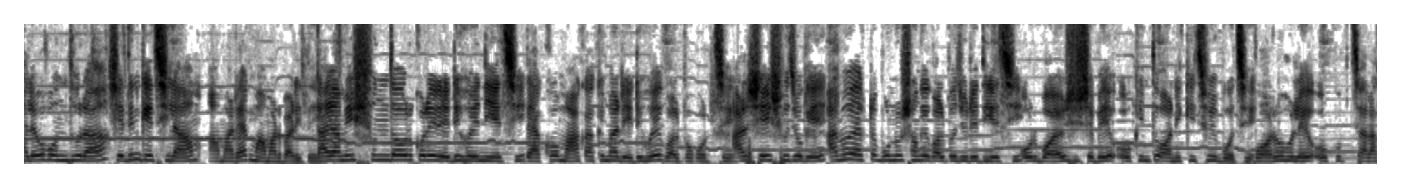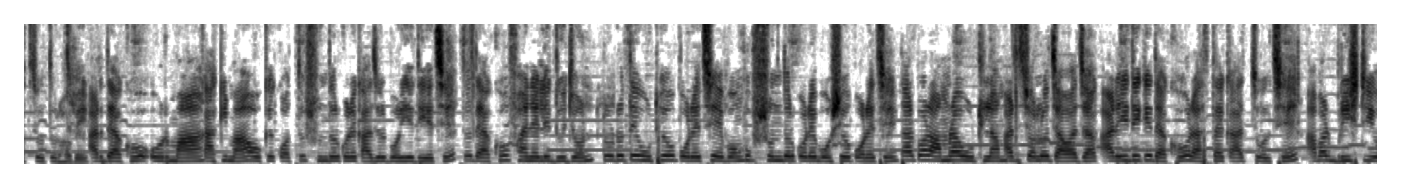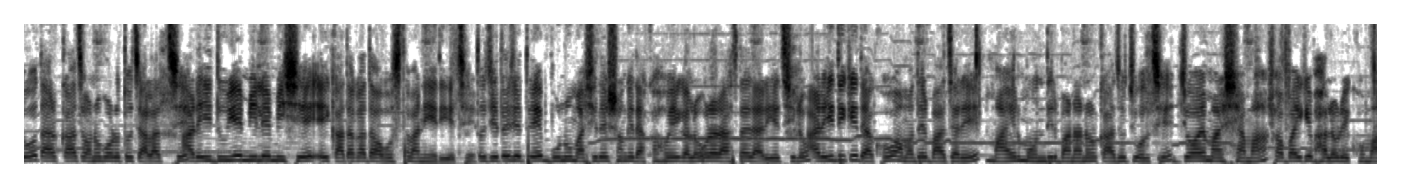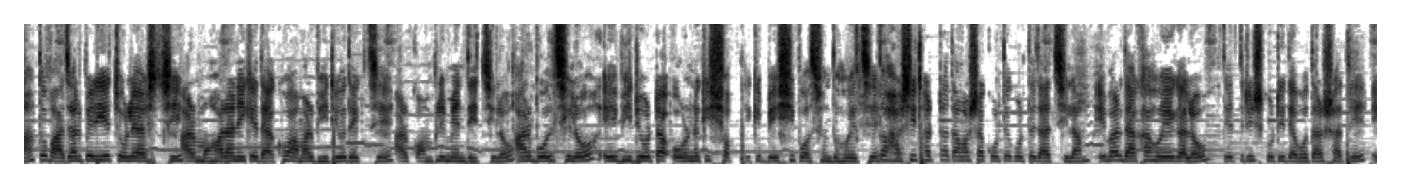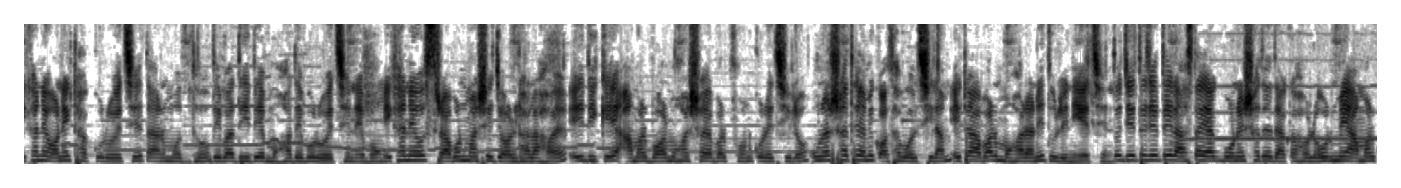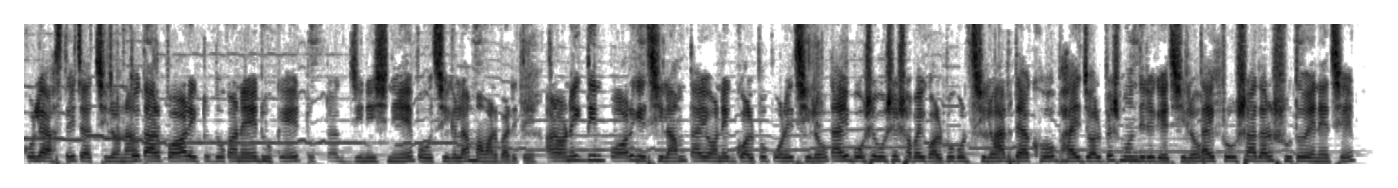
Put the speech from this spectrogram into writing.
Hello বন্ধুরা, সেদিন গেছিলাম আমার এক মামার বাড়িতে। তাই আমি সুন্দর করে রেডি হয়ে নিয়েছি। দেখো, মা কাকিমা রেডি হয়ে গল্প করছে। আর সেই সুযোগে আমিও একটা বনুর সঙ্গে গল্প জুড়ে দিয়েছি। ওর বয়স হিসেবে ও কিন্তু অনেক কিছুই বোঝে। বড় হলে ও খুব চালাক চতুর হবে। আর দেখো, ওর মা কাকিমা ওকে কত সুন্দর করে কাজল পরিয়ে দিয়েছে। তো দেখো ফাইনালি দুজন টোটোতে উঠেও পড়েছে এবং খুব সুন্দর করে বসেও পড়েছে। তারপর আমরা উঠলাম। আর চলো যাওয়া যাক। আর এইদিকে দেখো, রাস্তায় কাজ চলছে। আবার বৃষ্টিও, তার কাজ অনবরত চালাচ্ছে। আর এই দুয়ে মিলে মিশে এই কাদা কাদা অবস্থা বানিয়ে দিয়েছে। তো যেতে যেতে বুনু মাসিদের সঙ্গে দেখা হয়ে গেল। ওরা রাস্তায় দাঁড়িয়েছিল। আর এইদিকে দেখো আমাদের বাজারে মায়ের মন্দির বানানোর কাজও চলছে। জয় মা শ্যামা, সবাইকে ভালো রেখো মা। তো বাজার পেরিয়ে চলে আসছি। আর মহারানীকে দেখো, আমার ভিডিও দেখছে আর কমপ্লিমেন্ট দিচ্ছিল। আর বলছিল, এই ভিডিওটা ওর নাকি সব থেকে বেশি পছন্দ হয়েছে। তো হাসি ঠাট্টা তামাশা করতে করতে যাচ্ছিলাম। এবার দেখা হয়ে গেল তেত্রিশ কোটি দেবতার সাথে। এখানে অনেক ঠাকুর রয়েছে। তার মধ্যে দেবাদিদেব মহাদেবও রয়েছেন এবং এখানেও শ্রাবণ মাসে জল ঢালা হয়। এইদিকে আমার বর মহাশয় আবার ফোন করেছিল। ওনার সাথে আমি কথা বলছিলাম। এটা আবার মহারানী তুলে নিয়েছেন। তো যেতে যেতে রাস্তায় এক বোনের সাথে দেখা হলো। ওর মেয়ে আমার কোলে আসতেই চাচ্ছিল না। তো তারপর একটু দোকানে ঢুকে টুকটাক জিনিস নিয়ে পৌঁছে গেলাম মামার বাড়িতে। আর অনেক দিন পর গেছিলাম, তাই অনেক গল্প পড়েছিল। তাই বসে বসে সবাই গল্প করছিল। আর দেখো, ভাই জল্পেশ মন্দিরে গেছিল। তাই প্রসাদ আর সুতো এনেছে।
